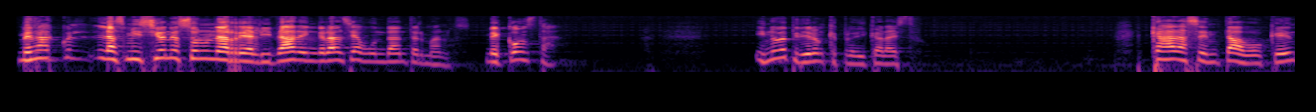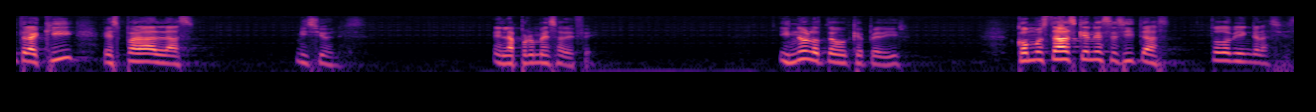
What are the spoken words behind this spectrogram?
las misiones son una realidad en gracia abundante, hermanos. Me consta. Y no me pidieron que predicara esto. Cada centavo que entra aquí es para las misiones, en la promesa de fe. Y no lo tengo que pedir. ¿Cómo estás? ¿Qué necesitas? Todo bien, gracias.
